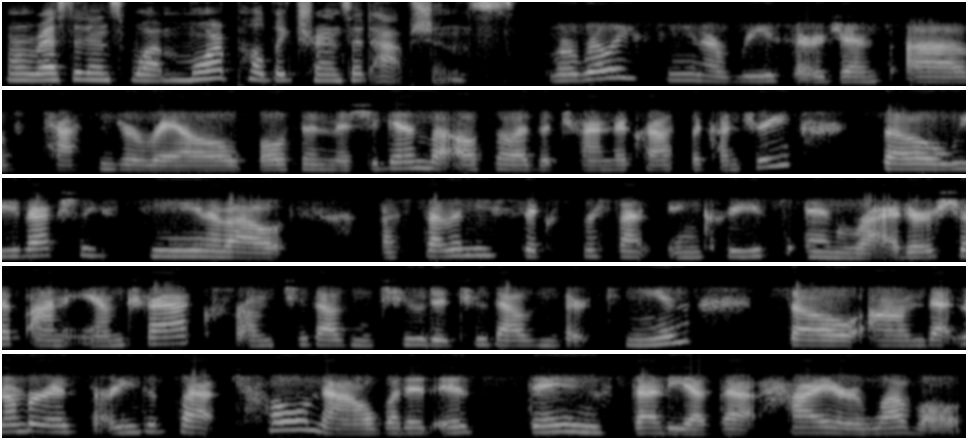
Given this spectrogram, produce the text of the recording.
when residents want more public transit options. We're really seeing a resurgence of passenger rail both in Michigan but also as a trend across the country. So we've actually seen about a 76% increase in ridership on Amtrak from 2002 to 2013. So um, that number is starting to plateau now, but it is staying steady at that higher level.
